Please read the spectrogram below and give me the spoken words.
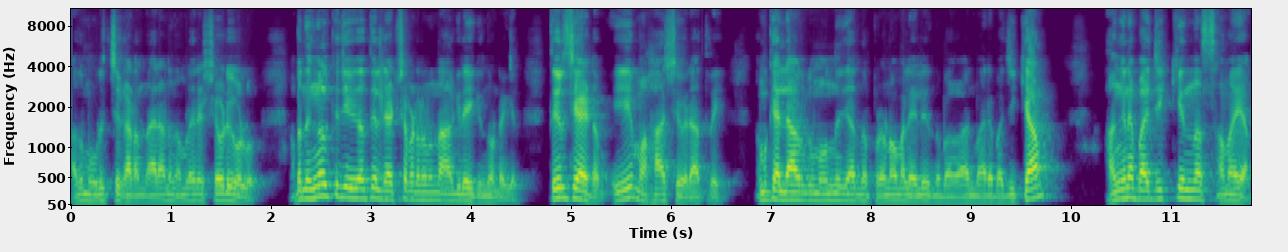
അത് മുറിച്ച് കടന്നാലാണ് നമ്മൾ രക്ഷപ്പെടുകയുള്ളൂ. അപ്പോൾ നിങ്ങൾക്ക് ജീവിതത്തിൽ രക്ഷപ്പെടണമെന്ന് ആഗ്രഹിക്കുന്നുണ്ടെങ്കിൽ തീർച്ചയായിട്ടും ഈ മഹാശിവരാത്രി നമുക്കെല്ലാവർക്കും ഒന്ന് ചേർന്ന് പ്രണോമലയിൽ നിന്ന് ഭഗവാന്മാരെ ഭജിക്കാം. അങ്ങനെ ഭജിക്കുന്ന സമയം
